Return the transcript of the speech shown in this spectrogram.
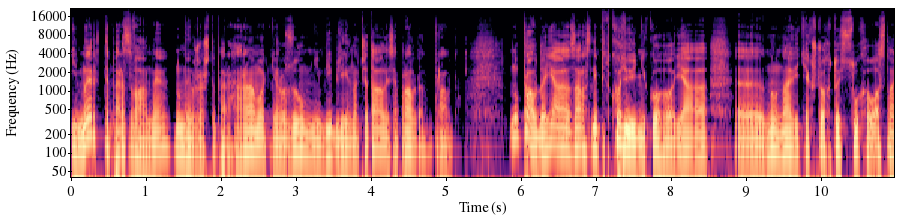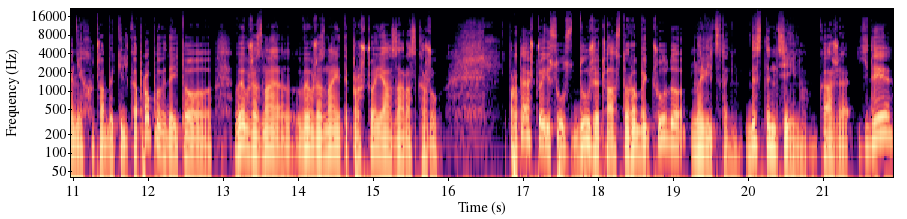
І мир тепер з вами, ну ми вже ж тепер грамотні, розумні, Біблії начиталися, правда? Правда. Ну, правда, я зараз не підколюю нікого. Я, е, ну, навіть якщо хтось слухав останніх хоча б кілька проповідей, то ви вже, зна... ви вже знаєте, про що я зараз кажу. Про те, що Ісус дуже часто робить чудо на відстані, дистанційно. Каже: йди,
